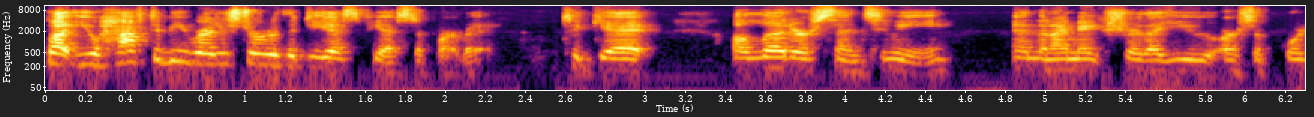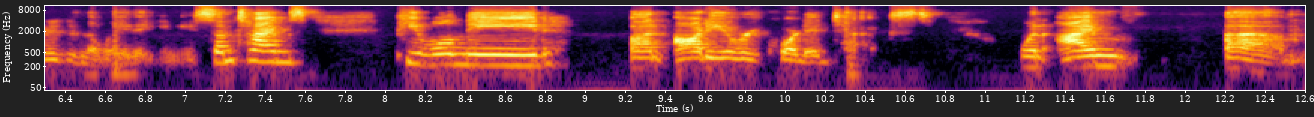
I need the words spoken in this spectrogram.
But you have to be registered with the DSPS department to get a letter sent to me, and then I make sure that you are supported in the way that you need. Sometimes people need an audio recorded text. When I'm um,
